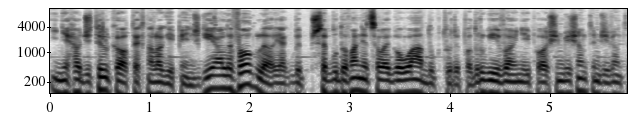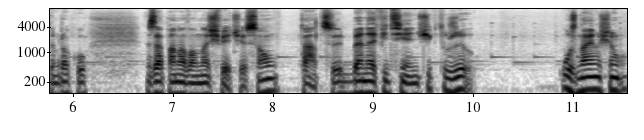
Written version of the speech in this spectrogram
I nie chodzi tylko o technologię 5G, ale w ogóle o jakby przebudowanie całego ładu, który po II wojnie i po 1989 roku zapanował na świecie. Są tacy beneficjenci, którzy uznają się,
